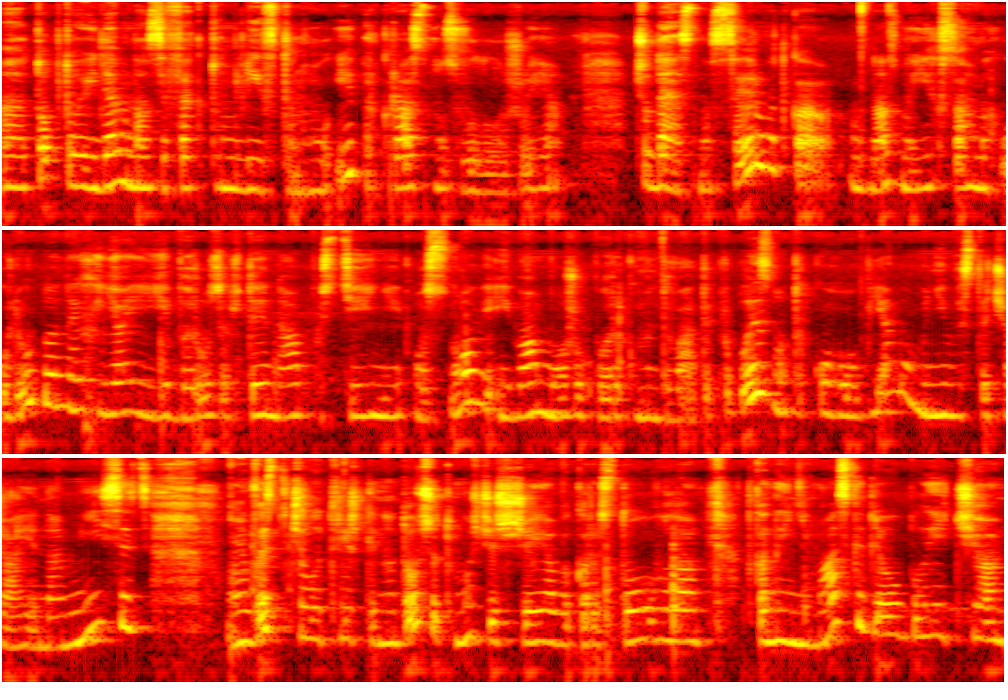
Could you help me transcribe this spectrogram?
Е, Тобто йде вона з ефектом ліфтингу і прекрасно зволожує. Чудесна сироватка, одна з моїх самих улюблених. Я її беру завжди на постійній основі і вам можу порекомендувати. Приблизно такого об'єму мені вистачає на місяць. Вистачило трішки надовше, тому що ще я використовувала тканинні маски для обличчя,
